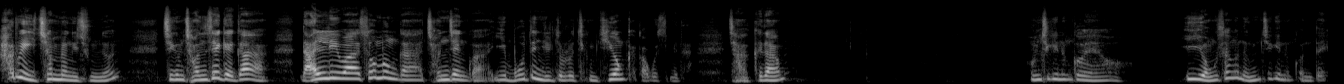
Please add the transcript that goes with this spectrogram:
하루에 2천 명이 죽는. 지금 전 세계가 난리와 소문과 전쟁과 이 모든 일들로 지금 뒤엉켜 가고 있습니다. 자, 그다음 움직이는 거예요. 이 영상은 움직이는 건데.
